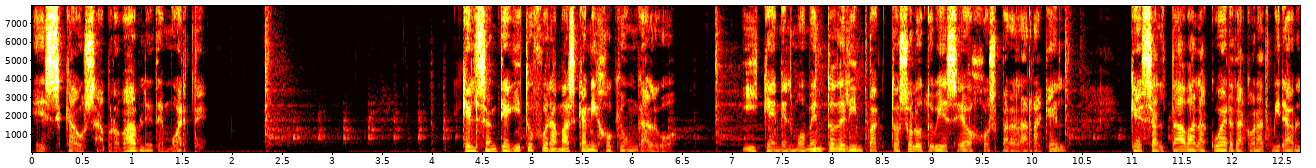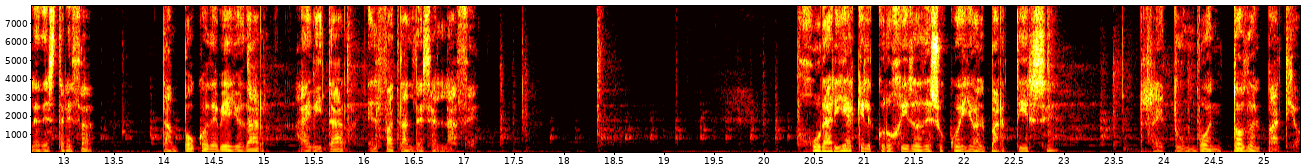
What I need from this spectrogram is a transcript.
es causa probable de muerte. Que el Santiaguito fuera más canijo que un galgo, y que en el momento del impacto solo tuviese ojos para la Raquel, que saltaba la cuerda con admirable destreza, tampoco debía ayudar a evitar el fatal desenlace. Juraría que el crujido de su cuello al partirse retumbó en todo el patio,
